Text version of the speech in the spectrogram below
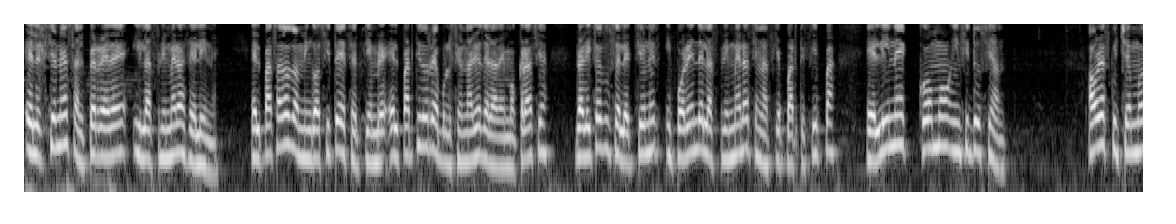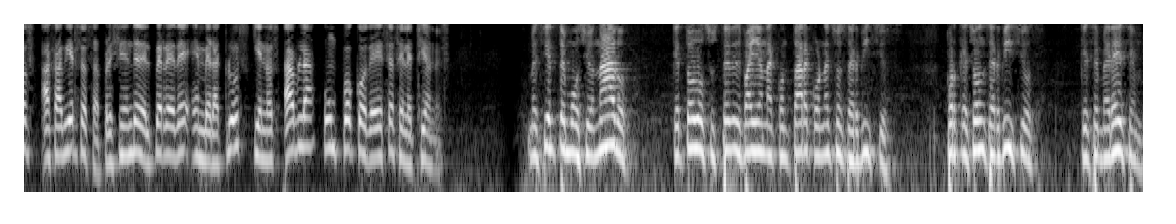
Elecciones al PRD y las primeras del INE. El pasado domingo 7 de septiembre, el Partido Revolucionario de la Democracia realizó sus elecciones y por ende las primeras en las que participa el INE como institución. Ahora escuchemos a Javier Sosa, presidente del PRD en Veracruz, quien nos habla un poco de esas elecciones. Me siento emocionado que todos ustedes vayan a contar con esos servicios, porque son servicios que se merecen,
